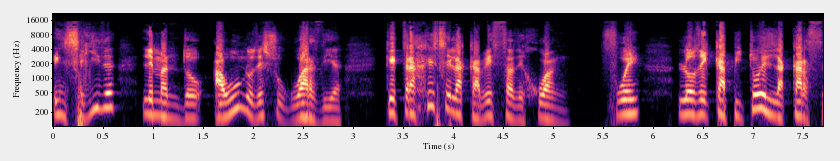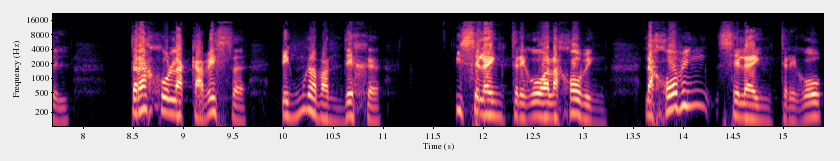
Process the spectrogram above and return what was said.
Enseguida le mandó a uno de su guardia que trajese la cabeza de Juan. Fue, lo decapitó en la cárcel, trajo la cabeza en una bandeja y se la entregó a la joven. La joven se la entregó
